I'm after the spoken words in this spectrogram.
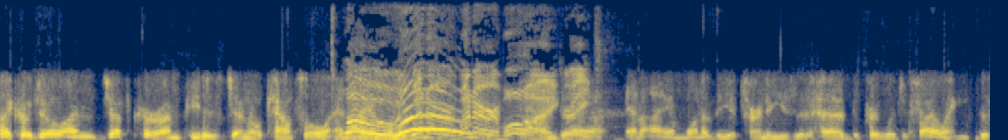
Hi, Kojo. I'm Jeff Kerr. I'm PETA's general counsel. And I am Whoa, one of- winner, winner, boy, and, great. uh, and I am one of the attorneys that had the privilege of filing this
